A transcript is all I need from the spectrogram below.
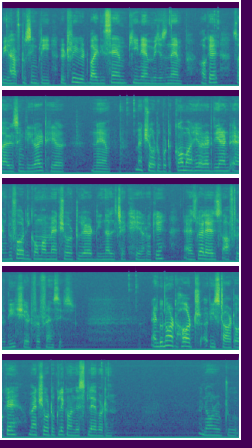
we have to simply retrieve it by the same key name which is name okay. So I will simply write here name make sure to put a comma here at the end and before the comma make sure to add the null check here okay? As well as after the shared preferences. And do not hot restart okay? Make sure to click on this play button in order to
